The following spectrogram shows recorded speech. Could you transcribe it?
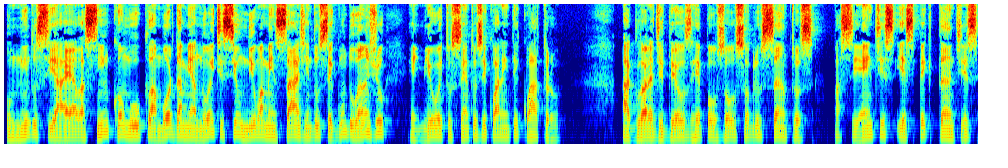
unindo-se a ela assim como o clamor da meia-noite se uniu à mensagem do segundo anjo em 1844. A glória de Deus repousou sobre os santos, pacientes e expectantes,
